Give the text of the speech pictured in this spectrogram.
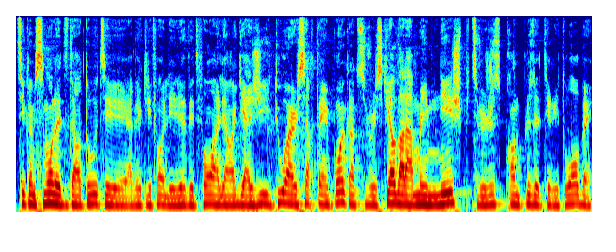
sais, comme Simon l'a dit tantôt, tu sais, avec les, fonds, les levées de fonds, aller engager et tout, à un certain point, quand tu veux scale dans la même niche, puis tu veux juste prendre plus de territoire, ben,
